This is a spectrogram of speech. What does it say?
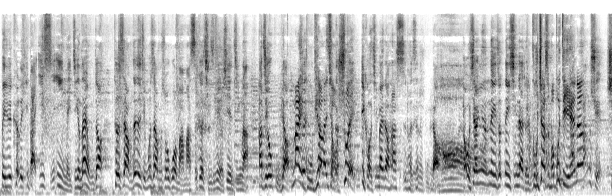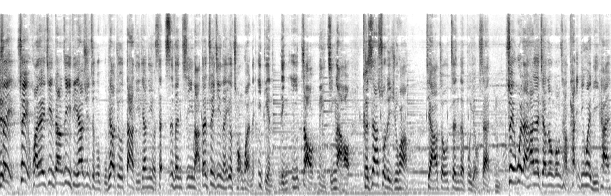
被约磕了一百一十亿美金。但我们知道特斯拉，我们在这节目上我们说过嘛，马斯克其实没有现金啦，他只有股票，卖股票来缴税，一口气卖掉他十 percent 的股票。哦，我相信内内心在股价怎么不跌呢？淌血。所以所以华莱金当然这一跌下去，整个股票就大跌将近有三四分之一嘛。但最近呢又重返了一点零一兆美金啦哈。可是他说了一句话。加州真的不友善，所以未来他在加州工厂，他一定会离开。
